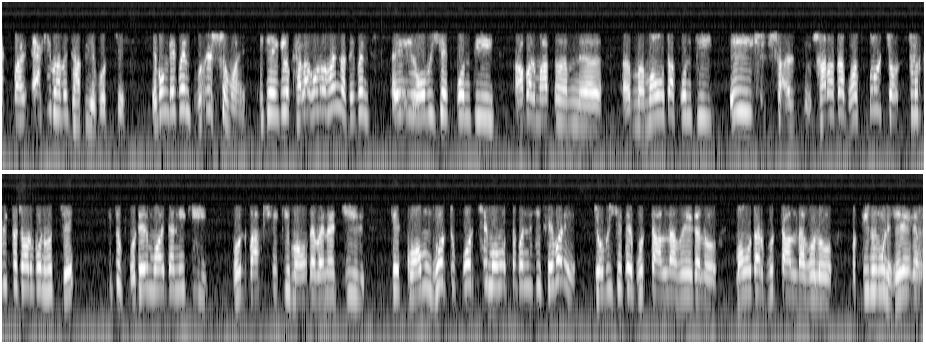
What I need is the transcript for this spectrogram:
একবার একইভাবে ঝাঁপিয়ে পড়ছে। এবং দেখবেন ভোটের সময়, এই যে এগুলো খেলাগুলো হয় না, দেখবেন এই অভিষেক পন্থী আবার মমতা পন্থী এই সারাটা বছর চর্বিত চর্বণ হচ্ছে। কিন্তু ভোটের ময়দানে কি, ভোট বাক্সে কি মমতা ব্যানার্জির যে কম ভোট পড়ছে মমতা ব্যানার্জি ফেভারে যে অভিষেকের ভোটটা আলাদা হয়ে গেল, মমতার ভোটটা আলাদা হলো তৃণমূল হেরে গেল।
